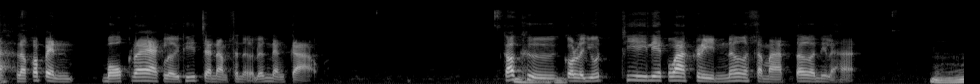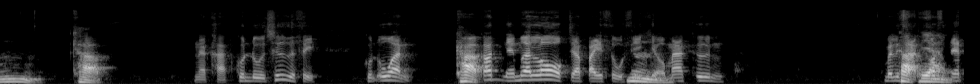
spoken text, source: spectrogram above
นะแล้วก็เป็นโบกแรกเลยที่จะนำเสนอเรื่องดังกล่าว ก็คือกลยุทธ์ที่เรียกว่า greener smarter นี่แหละฮะ อืม ครับ นะครับ คุณดูชื่อสิ คุณอ้วน ครับ ก็ในเมื่อโลกจะไปสู่สีเขียวมากขึ้น บริษัทก็เซต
